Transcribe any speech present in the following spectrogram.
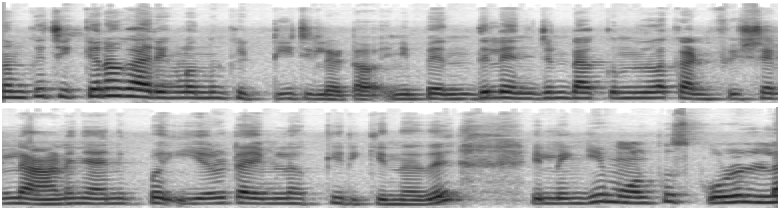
നമുക്ക് ചിക്കനോ കാര്യങ്ങളൊന്നും കിട്ടിയിട്ടില്ല കേട്ടോ. ഇനിയിപ്പോൾ എന്ത് ലഞ്ച് ഉണ്ടാക്കുന്നുള്ള കൺഫ്യൂഷനിലാണ് ഞാനിപ്പോൾ ഈ ഒരു ടൈമിലൊക്കെ ഇരിക്കുന്നത്. ഇല്ലെങ്കിൽ മോൾക്ക് സ്കൂളുള്ള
